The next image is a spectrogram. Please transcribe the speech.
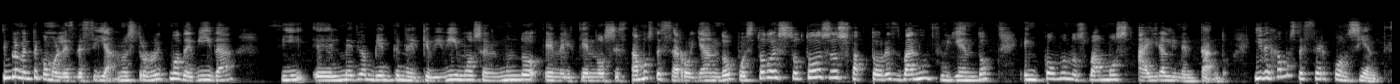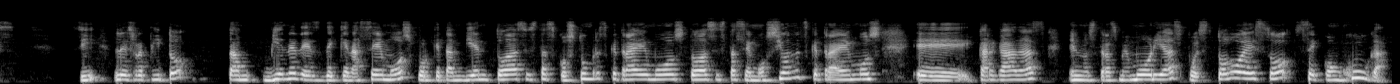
Simplemente como les decía, nuestro ritmo de vida, sí, el medio ambiente en el que vivimos, en el mundo en el que nos estamos desarrollando, pues todo esto, todos esos factores van influyendo en cómo nos vamos a ir alimentando y dejamos de ser conscientes. ¿sí? Les repito, viene desde que nacemos, porque también todas estas costumbres que traemos, todas estas emociones que traemos eh, cargadas en nuestras memorias, pues todo eso se conjuga.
